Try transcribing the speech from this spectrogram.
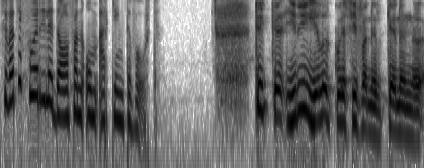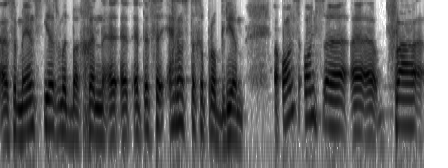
So wat is die voordele daarvan om erken te word? Kyk, eh, hierdie hele kwessie van erkenning eh, as 'n mens eers moet begin, eh, dit is 'n ernstige probleem. Ons ons uh, uh vra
